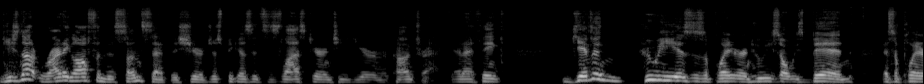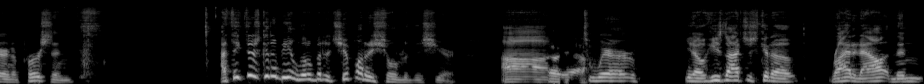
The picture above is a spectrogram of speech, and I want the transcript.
he's not riding off in the sunset this year just because it's his last guaranteed year under contract. And I think given who he is as a player and who he's always been as a player and a person, I think there's going to be a little bit of chip on his shoulder this year. Uh, oh, yeah. to where, you know, he's not just going to ride it out and then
